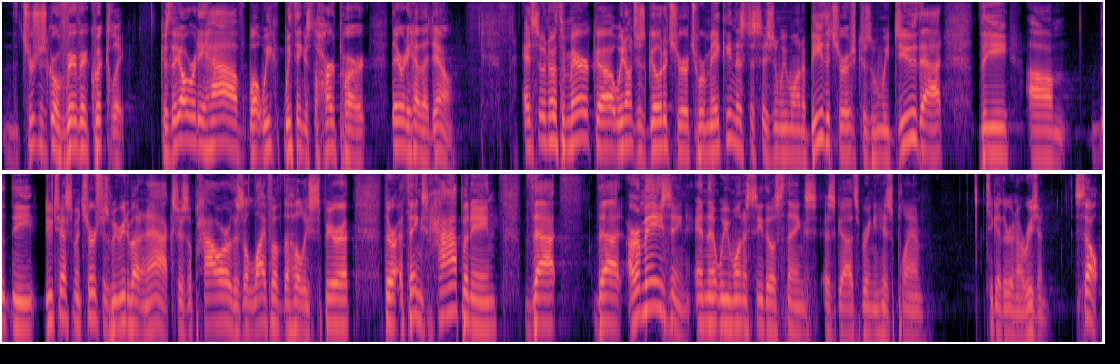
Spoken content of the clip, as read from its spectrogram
the churches grow very, very quickly because they already have what we, we think is the hard part. They already have that down. And so, North America, we don't just go to church. We're making this decision. We want to be the church because when we do that, the um, the, the, New Testament churches we read about in Acts, there's a power, there's a life of the Holy Spirit. There are things happening that that are amazing, and that we want to see those things as God's bringing His plan together in our region. So,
